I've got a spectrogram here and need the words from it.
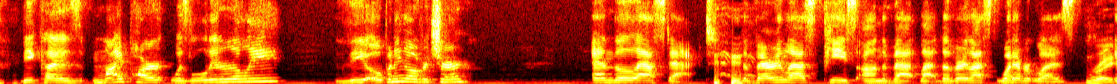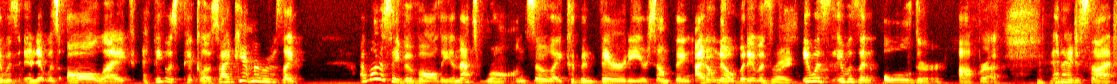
because my part was literally the opening overture and the last act, the very last piece on the vat, the very last whatever it was. Right. It was, and it was all like I think it was Piccolo. So I can't remember. It was like I want to say Vivaldi, and that's wrong. So like could have been Verdi or something. I don't know, but it was right. it was it was an older opera, mm-hmm. and I just thought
